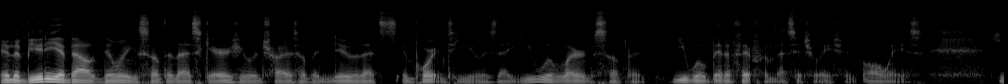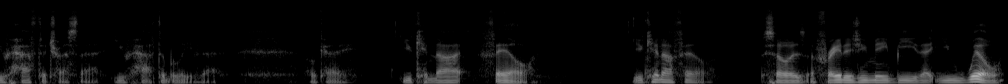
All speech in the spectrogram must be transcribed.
and the beauty about doing something that scares you and trying something new that's important to you is that you will learn something. You will benefit from that situation always. You have to trust that. You have to believe that. Okay. You cannot fail. You cannot fail. So, as afraid as you may be that you will,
